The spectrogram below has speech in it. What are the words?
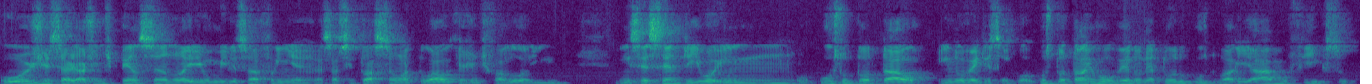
Hoje, a gente pensando aí o milho safrinha, essa situação atual que a gente falou em, em 60 em, o custo total em 95, o custo total envolvendo né, todo o custo variável, fixo,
